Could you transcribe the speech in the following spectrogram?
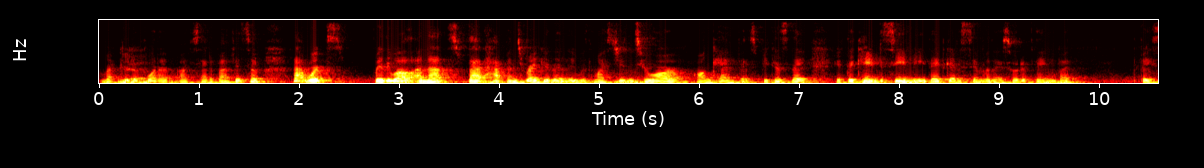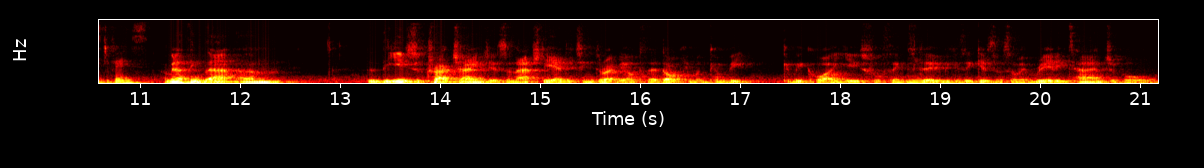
record Yeah. of what I've, I've said about it. So that works really well, and that's that happens regularly with my students who are on campus because they if they came to see me, they'd get a similar sort of thing, but face to face. I mean, I think that um, the, the use of track changes and actually editing directly onto their document can be can be quite a useful thing to do because it gives them something really tangible,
